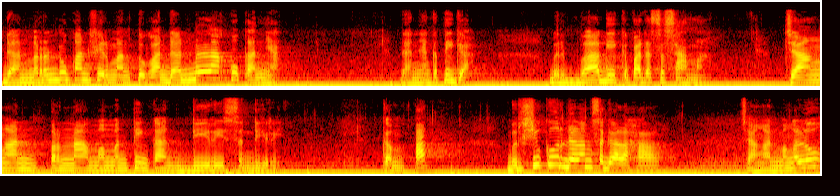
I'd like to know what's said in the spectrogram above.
dan merenungkan firman Tuhan dan melakukannya. Dan yang ketiga, berbagi kepada sesama. Jangan pernah mementingkan diri sendiri. Keempat, bersyukur dalam segala hal. Jangan mengeluh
